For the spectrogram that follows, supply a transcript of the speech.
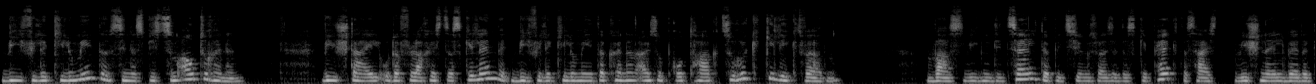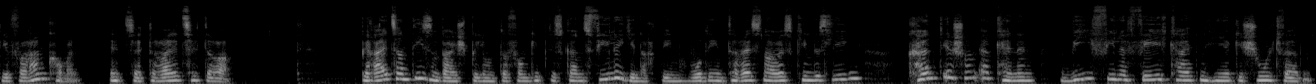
Wie viele Kilometer sind es bis zum Autorennen? Wie steil oder flach ist das Gelände? Wie viele Kilometer können also pro Tag zurückgelegt werden? Was wiegen die Zelte bzw. das Gepäck? Das heißt, wie schnell werdet ihr vorankommen? Etc. etc. Bereits an diesem Beispiel, und davon gibt es ganz viele, je nachdem, wo die Interessen eures Kindes liegen, könnt ihr schon erkennen, wie viele Fähigkeiten hier geschult werden.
